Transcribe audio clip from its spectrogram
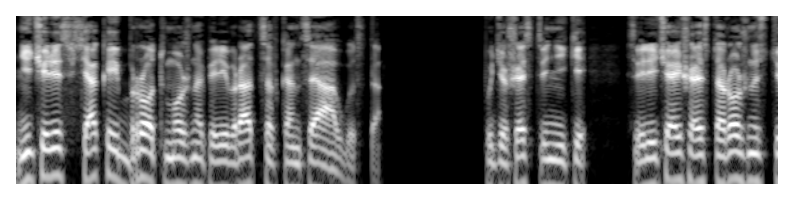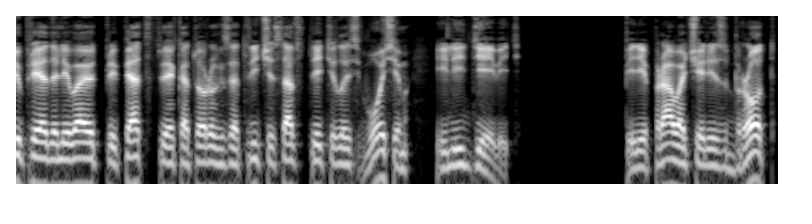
не через всякий брод можно перебраться в конце августа. Путешественники – с величайшей осторожностью преодолевают препятствия, которых за три часа встретилось восемь или девять. Переправа через брод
